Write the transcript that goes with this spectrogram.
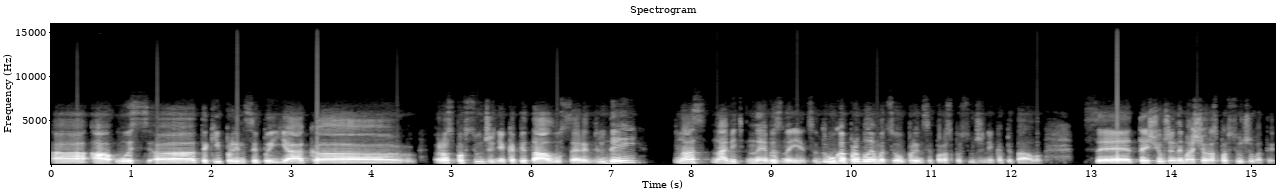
А, ось такі принципи, як розповсюдження капіталу серед людей, в нас навіть не визнається. Друга проблема цього принципу розповсюдження капіталу це те, що вже нема що розповсюджувати.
